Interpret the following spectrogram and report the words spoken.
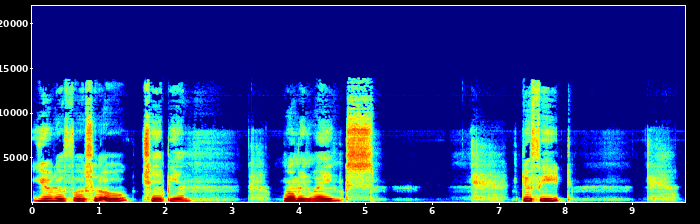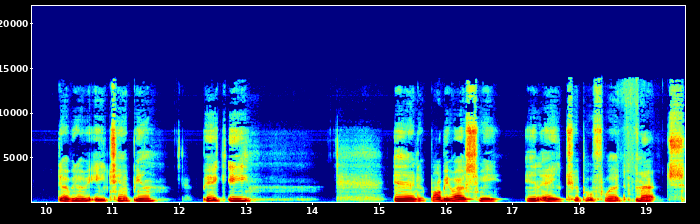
Universal Champion Roman Reigns defeat WWE Champion Big E and Bobby Lashley in a triple threat match.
